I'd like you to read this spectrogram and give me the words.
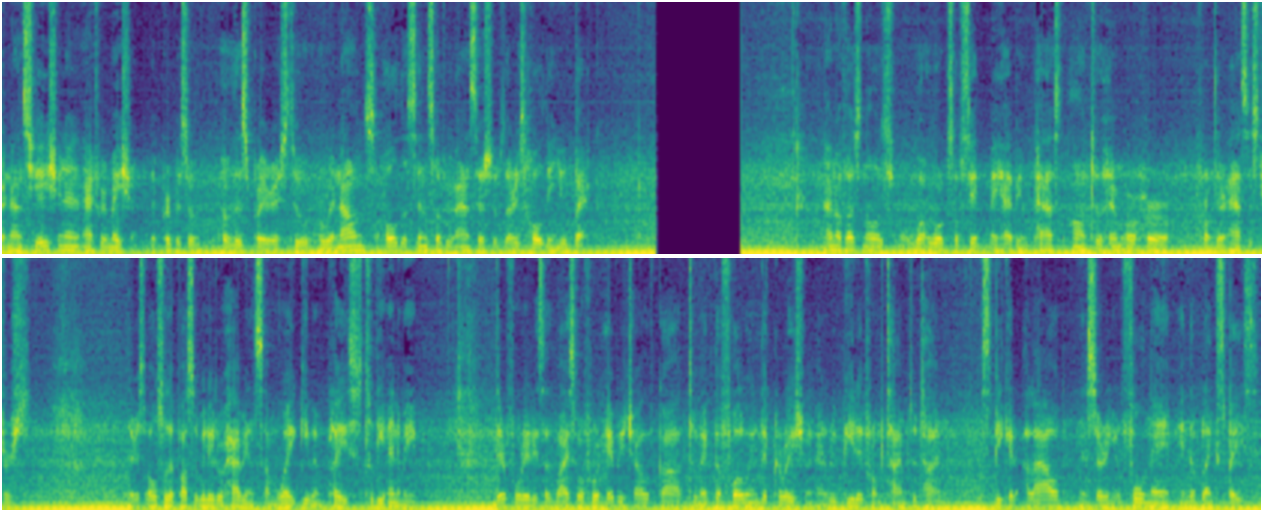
Renunciation and affirmation. The purpose of, of this prayer is to renounce all the sins of your ancestors that is holding you back. None of us knows what works of sin may have been passed on to him or her from their ancestors. There is also the possibility of having some way given place to the enemy. Therefore, it is advisable for every child of God to make the following declaration and repeat it from time to time. Speak it aloud, inserting your full name in the blank space.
